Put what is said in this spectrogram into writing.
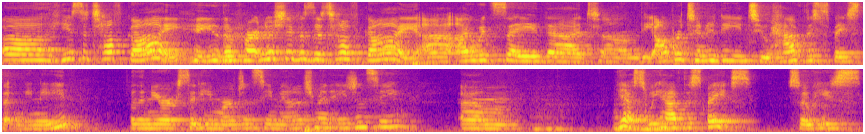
Uh, he's a tough guy. The partnership is a tough guy. Uh, I would say that um, the opportunity to have the space that we need for the New York City Emergency Management Agency, um, yes, we have the space. So he's,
